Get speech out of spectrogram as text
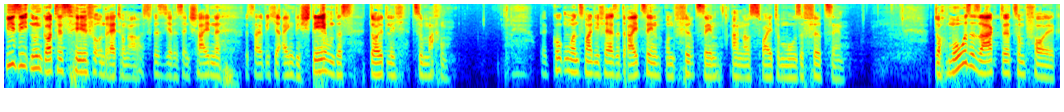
Wie sieht nun Gottes Hilfe und Rettung aus? Das ist ja das Entscheidende, weshalb ich hier eigentlich stehe, um das deutlich zu machen. Da gucken wir uns mal die Verse 13 und 14 an aus 2. Mose 14. Doch Mose sagte zum Volk,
